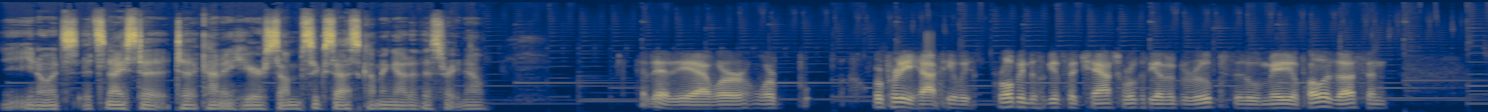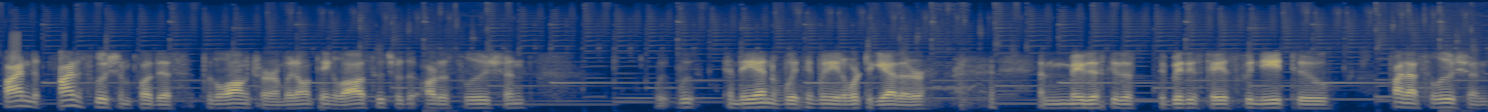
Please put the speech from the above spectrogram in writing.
you know, it's it's nice to to kind of hear some success coming out of this right now. It is, yeah. We're we're we're pretty happy. We're hoping this will give us a chance to work with the other groups who may oppose us and find find a solution for this for the long term. We don't think lawsuits are the, are the solution. We, we, in the end, we think we need to work together, and maybe this gives us the breathing space we need to find that solution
